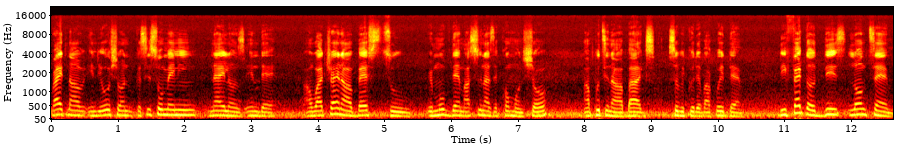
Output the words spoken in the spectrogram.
right now in the ocean you can see so many nylons in there and we're trying our best to remove them as soon as they come on shore and put in our bags so we could evacuate them. The effect of this long term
